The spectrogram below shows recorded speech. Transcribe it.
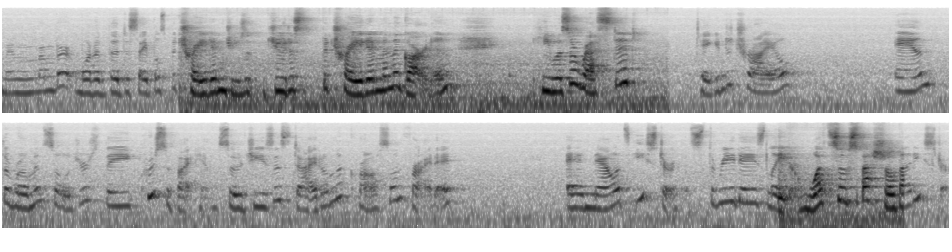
Remember, one of the disciples betrayed him. Judas betrayed him in the garden. He was arrested, taken to trial, and the Roman soldiers, they crucified him. So Jesus died on the cross on Friday, and now it's Easter. It's three days later. What's so special about Easter?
